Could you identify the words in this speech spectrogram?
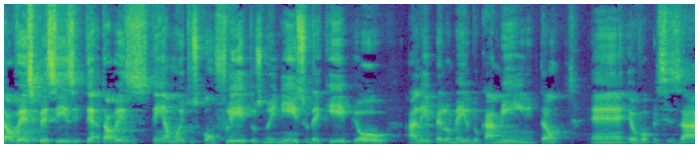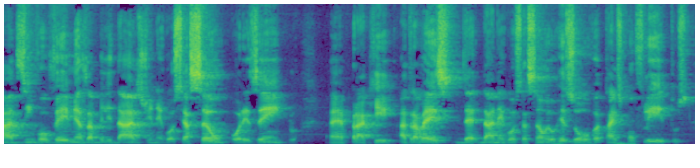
Talvez precise, ter, talvez tenha muitos conflitos no início da equipe ou ali pelo meio do caminho, então é, eu vou precisar desenvolver minhas habilidades de negociação, por exemplo, é, para que através de, da negociação eu resolva tais conflitos.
